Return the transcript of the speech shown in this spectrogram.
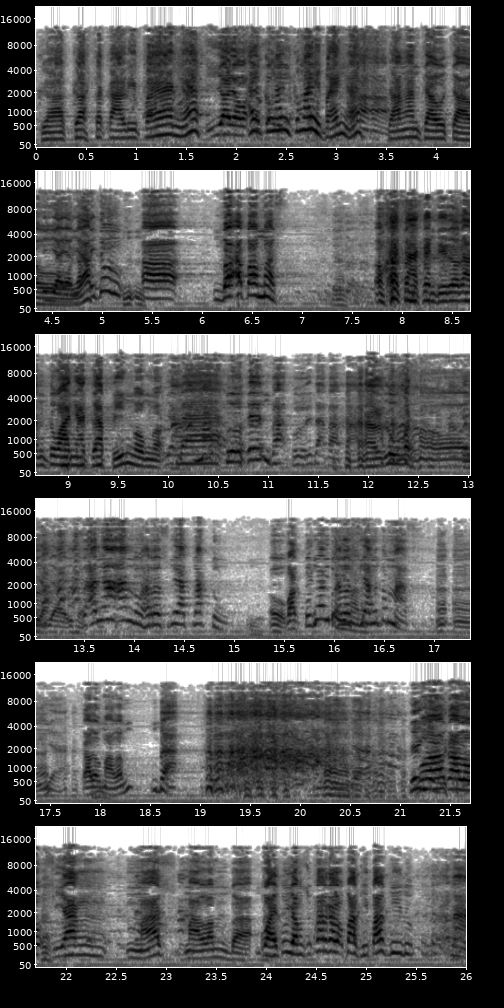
Gagah sekali, Peng, ya. Iya, ya, Pak. Ayo kemari, kemari, Peng, ya. Ah, ah. Jangan jauh-jauh, Iya, ya. Itu eh, Mbak apa Mas? Oh, saya sendiri orang tuanya aja bingung kok. Ya, Mbak. Mas, boleh, Mbak, boleh, tak apa-apa. Lumer. Oh, iya, iya. Soalnya anu harus lihat waktu. Oh, waktunya itu Kalau siang itu Mas. Iya. Kalau malam? Mbak. Wah, kalau siang Mas, malam Mbak. Wah, itu yang sukar kalau pagi-pagi itu. Nah,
